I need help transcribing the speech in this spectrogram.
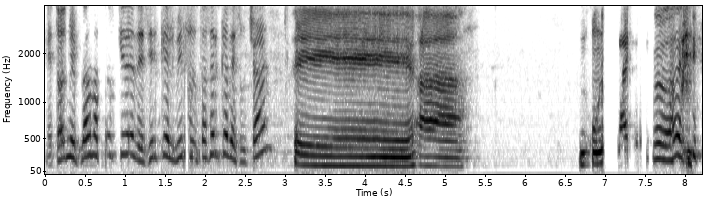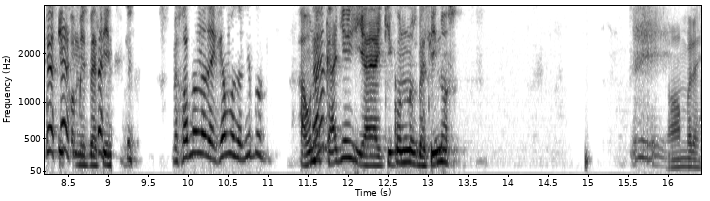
Entonces, mi plasma, ¿entonces quiere decir que el virus está cerca de su chan? Eh, a una calle y con mis vecinos. Mejor no lo dejemos así porque. A una ¿Ah? calle y aquí con unos vecinos. Hombre.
